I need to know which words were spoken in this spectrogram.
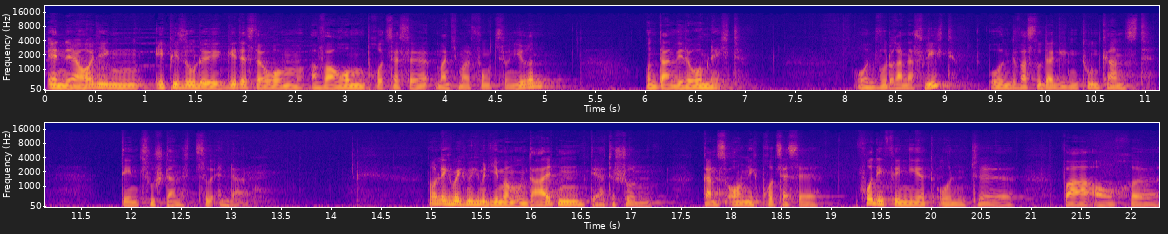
In der heutigen Episode geht es darum, warum Prozesse manchmal funktionieren und dann wiederum nicht. Und woran das liegt und was du dagegen tun kannst, den Zustand zu ändern. Neulich habe ich mich mit jemandem unterhalten, der hatte schon ganz ordentlich Prozesse vordefiniert und äh, war auch äh,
